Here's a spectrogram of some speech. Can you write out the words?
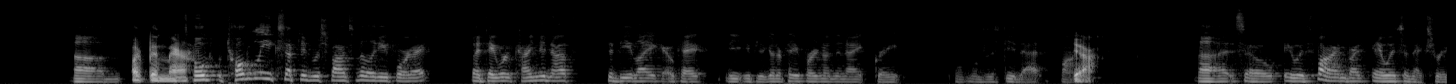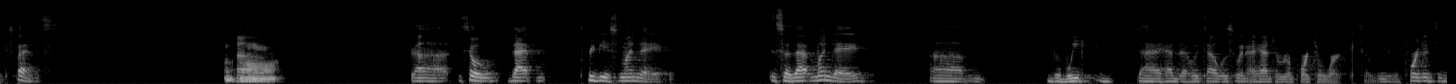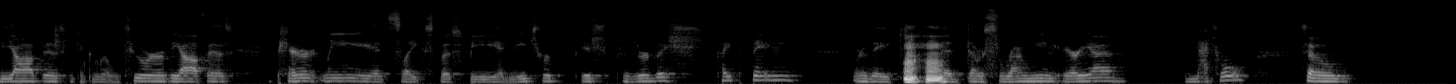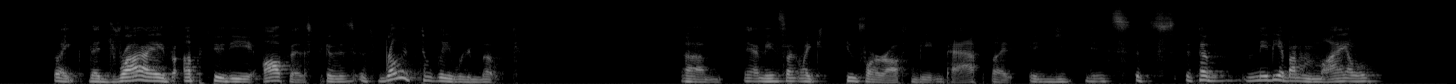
Um, I've been there. to- totally accepted responsibility for it, but they were kind enough to be like, "Okay, if you're gonna pay for another night, great, we'll, just do that. It's fine." Yeah. Uh, so it was fine, but it was an extra expense. Mhm. uh, so that previous Monday, so that Monday, um, the week that I had the hotel was when I had to report to work. So we reported to the office. We took a little tour of the office. Apparently, it's like supposed to be a nature-ish, preserve-ish type thing, where they keep Mhm. the, the surrounding area natural. So like the drive up to the office because it's, it's relatively remote. Um, I mean, it's not like too far off the beaten path, but it, it's it's it's a maybe about a mile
